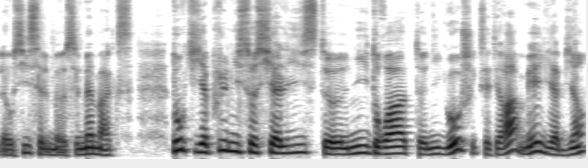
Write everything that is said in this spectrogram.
Là aussi, c'est le, le, même axe. Donc, il n'y a plus ni socialiste, ni droite, ni gauche, etc. Mais il y a bien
